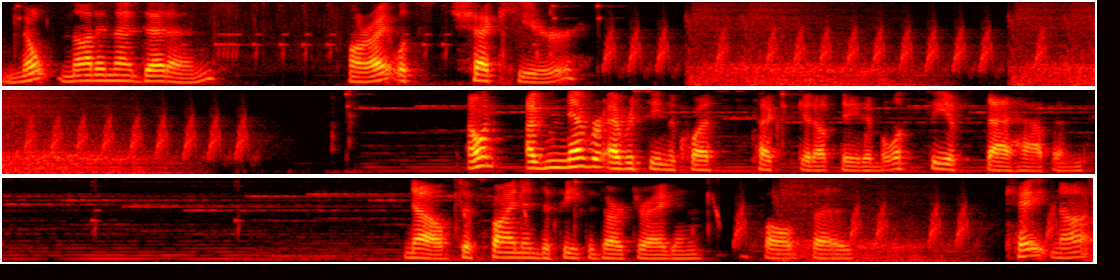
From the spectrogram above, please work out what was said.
Nope, not in that dead end. Alright, let's check here. I want, I've never ever seen the quest text get updated, but let's see if that happened. No, just find and defeat the Dark Dragon. That's all it says. Okay, not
